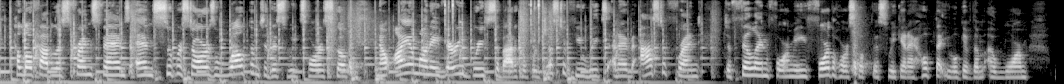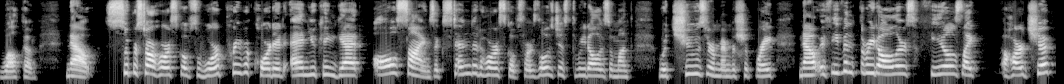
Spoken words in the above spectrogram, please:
Hello, fabulous friends, fans, and superstars. Welcome to this week's horoscope. Now, I am on a very brief sabbatical for just a few weeks, and I've asked a friend to fill in for me for the horoscope this week, and I hope that you will give them a warm welcome. Now, superstar horoscopes were pre recorded, and you can get all signs, extended horoscopes for as low as just $3 a month with choose your membership rate. Now, if even $3 feels like a hardship,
